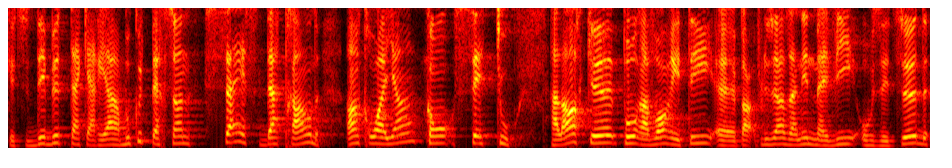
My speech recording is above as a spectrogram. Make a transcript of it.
que tu débutes ta carrière, beaucoup de personnes cessent d'apprendre en croyant qu'on sait tout. Alors que pour avoir été euh, plusieurs années de ma vie aux études,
